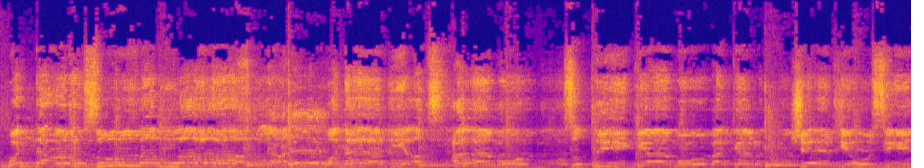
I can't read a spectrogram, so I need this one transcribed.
وأنا رسول الله ونادي أصحابه صديق يا أبو بكر شيخي وسيدي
